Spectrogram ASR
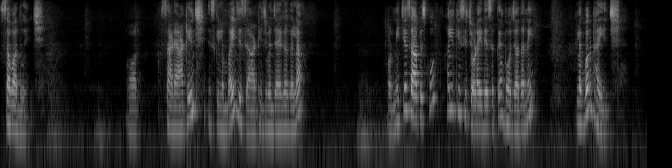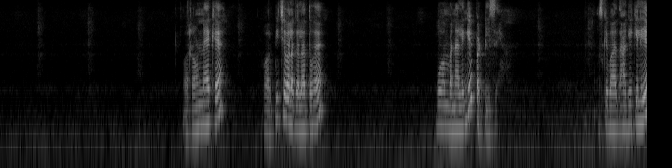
सवा दो इंच। और साढ़े आठ इंच इसकी लंबाई, जिससे आठ इंच बन जाएगा गला। और नीचे से आप इसको हल्की सी चौड़ाई दे सकते हैं, बहुत ज़्यादा नहीं, लगभग ढाई इंच। और राउंड नेक है, और पीछे वाला गला तो है, वो हम बना लेंगे पट्टी से। उसके बाद आगे के लिए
